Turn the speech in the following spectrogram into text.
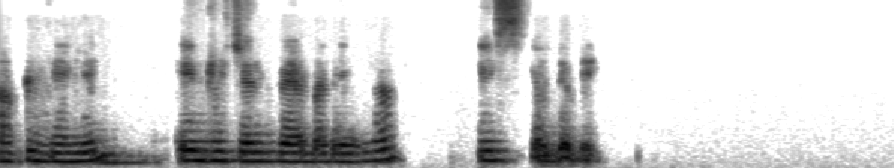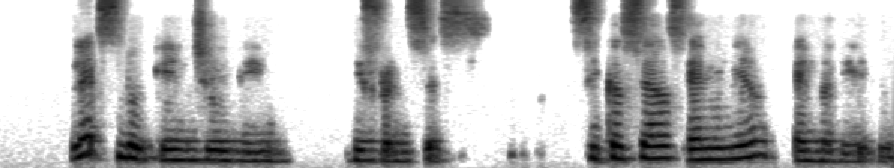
are prevailing in regions where malaria is endemic. Let's look into the differences. Sickle cells anemia and malaria.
